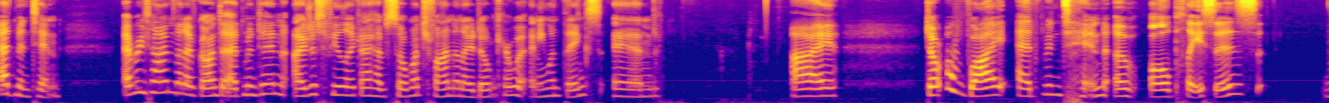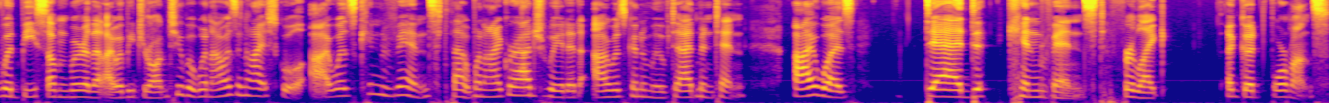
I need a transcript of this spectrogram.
Edmonton. Every time that I've gone to Edmonton, I just feel like I have so much fun and I don't care what anyone thinks. And I don't know why Edmonton, of all places, would be somewhere that I would be drawn to, but when I was in high school, I was convinced that when I graduated, I was going to move to Edmonton. I was dead convinced for like a good four months.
